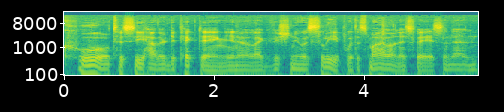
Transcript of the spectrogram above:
cool to see how they're depicting, you know, like Vishnu asleep with a smile on his face, and then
